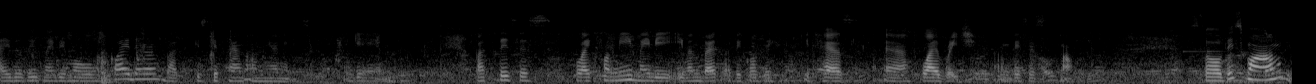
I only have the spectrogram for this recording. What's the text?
I believe maybe more wider, but it depends on your needs again. But this is like for me maybe even better because it, has a fly bridge and this is not. So this one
